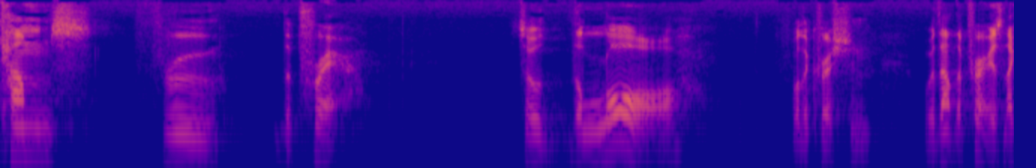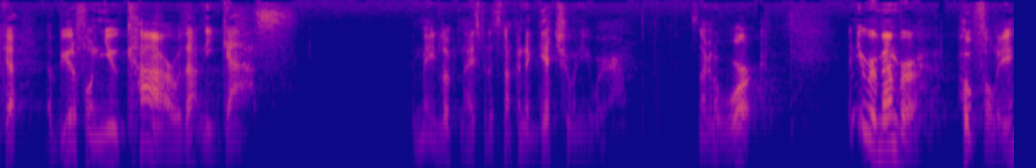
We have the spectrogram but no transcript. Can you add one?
comes through the prayer. So the law for the Christian without the prayer is like a, a beautiful new car without any gas. It may look nice, but it's not going to get you anywhere. It's not going to work. And you remember, hopefully,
